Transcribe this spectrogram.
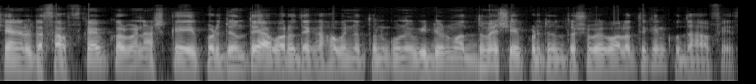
চ্যানেলটা সাবস্ক্রাইব করবেন। আজকে এই পর্যন্তই, আবারও দেখা হবে নতুন কোনো ভিডিওর মাধ্যমে। সেই পর্যন্ত সবাই ভালো থাকেন, খুদা হাফেজ।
